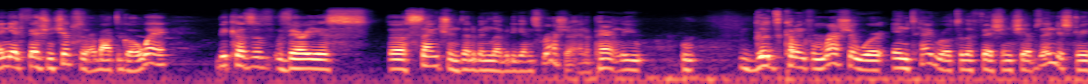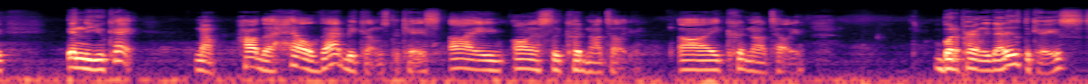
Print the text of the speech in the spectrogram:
And yet, fish and chips are about to go away because of various uh, sanctions that have been levied against Russia. And apparently, r- goods coming from Russia were integral to the fish and chips industry in the UK. Now, how the hell that becomes the case, I honestly could not tell you. I could not tell you. But apparently, that is the case.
